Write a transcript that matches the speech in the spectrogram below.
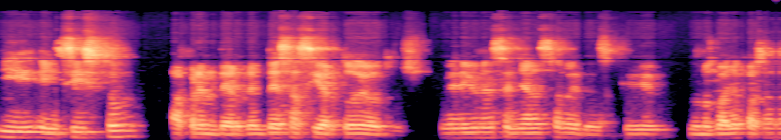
Y, e insisto, aprender del desacierto de otros. Hay una enseñanza, la idea es que no nos vaya a pasar.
